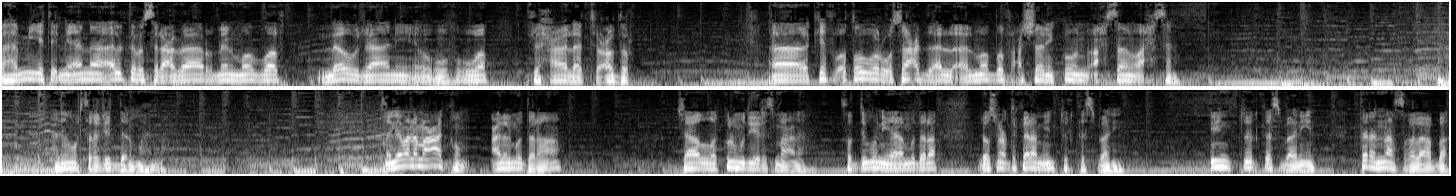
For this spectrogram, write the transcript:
أهمية إني أنا ألتمس الأعذار للموظف لو جاني وهو في حالة عذر. آه كيف أطور وأساعد الموظف عشان يكون أحسن وأحسن؟ هذه أمور ترى جدا مهمة. اليوم أنا معاكم على المدراء إن شاء الله كل مدير يسمعنا. صدقوني يا مدراء لو سمعتوا كلامي أنتم الكسبانين. أنتم الكسبانين. ترى الناس غلابة.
